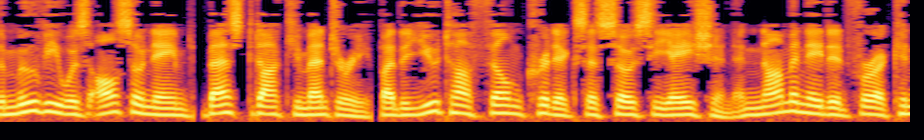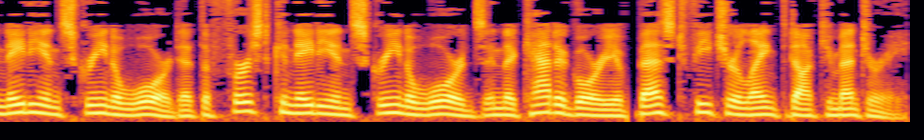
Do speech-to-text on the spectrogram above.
The movie was also named Best Documentary by the Utah Film Critics Association and nominated for a Canadian Screen Award at the first Canadian Screen Awards in the category of Best Feature-Length Documentary.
